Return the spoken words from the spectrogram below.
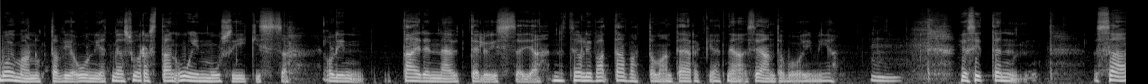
voimaannuttavia unia. Mä suorastaan uin musiikissa olin taidenäyttelyissä ja se oli tavattoman tärkeää, että ne, se antoi voimia. Mm. Ja sitten saa,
